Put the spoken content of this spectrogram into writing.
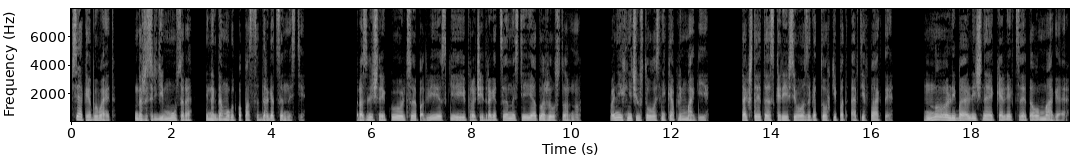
Всякое бывает. Даже среди мусора иногда могут попасться драгоценности. Различные кольца, подвески и прочие драгоценности я отложил в сторону. В них не чувствовалось ни капли магии. Так что это, скорее всего, заготовки под артефакты, ну, либо личная коллекция того мага,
